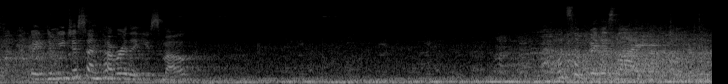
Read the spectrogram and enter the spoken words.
Wait, did we just uncover that you smoke? What's the biggest lie you ever told your mom?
